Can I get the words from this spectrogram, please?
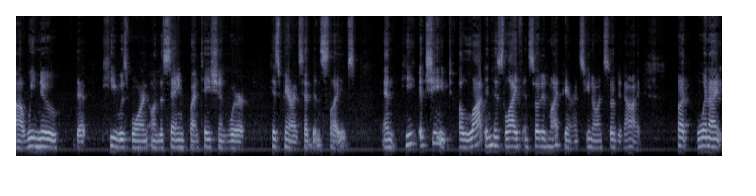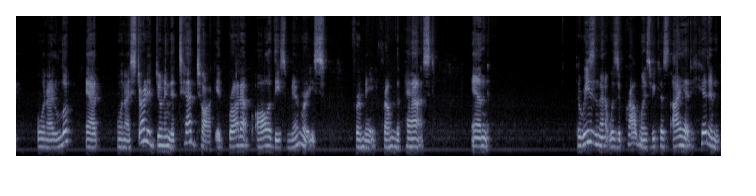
Uh, we knew that he was born on the same plantation where his parents had been slaves. And he achieved a lot in his life, and so did my parents, you know, and so did I. But when I when I looked at when I started doing the TED talk, it brought up all of these memories for me from the past. And the reason that was a problem is because I had hidden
